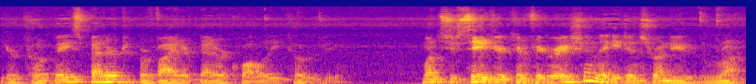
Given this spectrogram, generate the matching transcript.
your code base better to provide a better quality code review. Once you save your configuration, the agent's ready to run.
